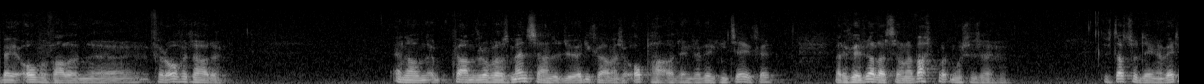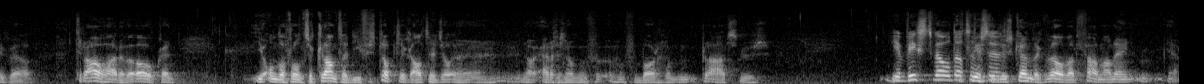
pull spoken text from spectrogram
bij overvallen uh, veroverd hadden. En dan uh, kwamen er ook wel eens mensen aan de deur, die kwamen ze ophalen, denk, dat weet ik niet zeker. Maar ik weet wel dat ze dan een wachtwoord moesten zeggen. Dus dat soort dingen weet ik wel. Trouw hadden we ook. En die ondergrondse kranten, die verstopte ik altijd uh, nou, ergens op een, een, verborgen plaats. Dus. Je wist wel dat ik wist het... er dus kennelijk wel wat van, alleen ja,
